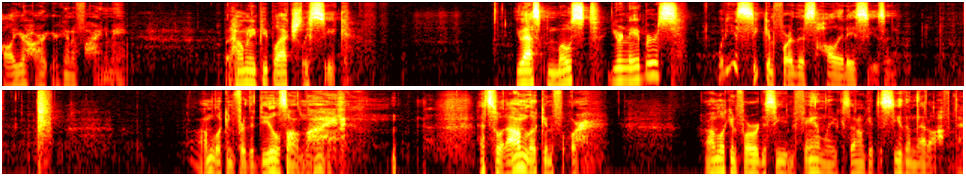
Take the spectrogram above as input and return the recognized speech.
all your heart, you're going to find me. But how many people actually seek? You ask most your neighbors, what are you seeking for this holiday season? I'm looking for the deals online. That's what I'm looking for. I'm looking forward to seeing family because I don't get to see them that often.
